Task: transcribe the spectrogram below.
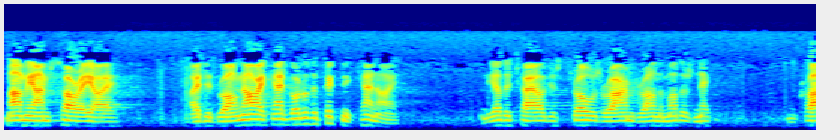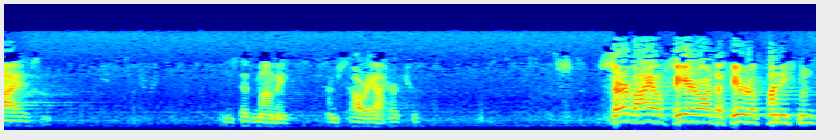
Mommy, I'm sorry I, I did wrong. Now I can't go to the picnic, can I? And the other child just throws her arms around the mother's neck and cries and said, Mommy, I'm sorry I hurt you. Servile fear or the fear of punishment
